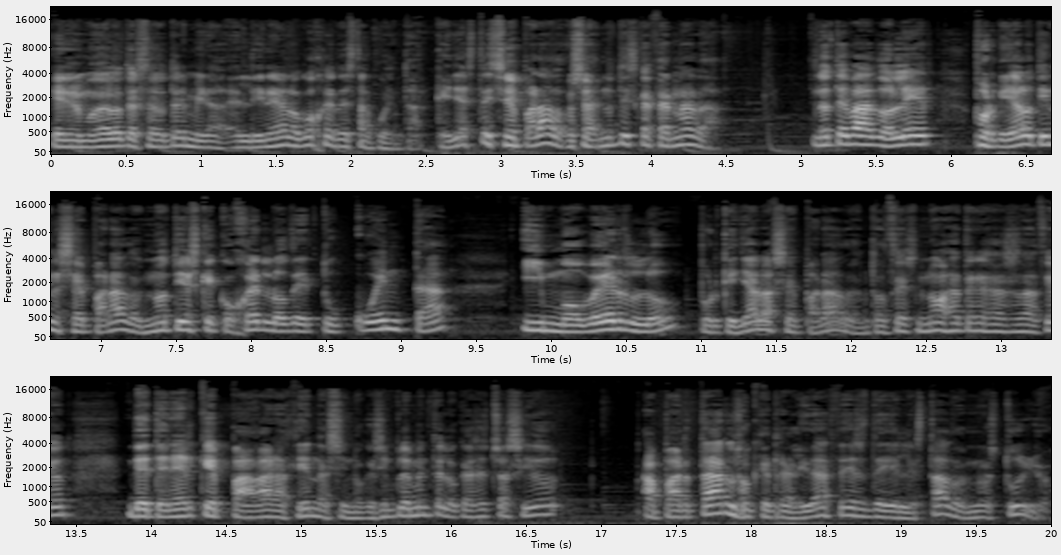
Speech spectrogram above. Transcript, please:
en el modelo tercero término, el dinero lo coges de esta cuenta, que ya estáis separado, o sea, no tienes que hacer nada, no te va a doler porque ya lo tienes separado. No tienes que cogerlo de tu cuenta y moverlo porque ya lo has separado. Entonces no vas a tener esa sensación de tener que pagar Hacienda, sino que simplemente lo que has hecho ha sido apartar lo que en realidad es del Estado, no es tuyo.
